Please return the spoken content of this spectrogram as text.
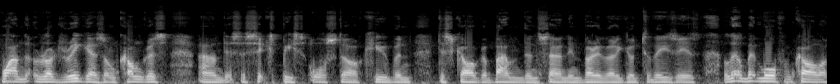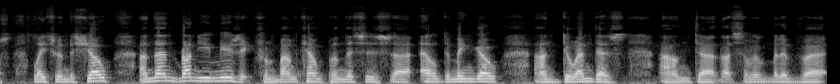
Juan Rodriguez on congas, and it's a six piece all star Cuban Descarga band and sounding very, very good to these ears. A little bit more from Carlos later in the show, and then brand new music from Bandcamp, and this is uh, El Domingo and Duendes, and uh, that's a little bit of uh,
